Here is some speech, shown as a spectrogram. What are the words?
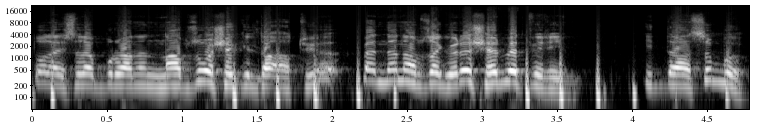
Dolayısıyla buranın nabzı o şekilde atıyor. Ben de nabza göre şerbet vereyim. İddiası bu.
